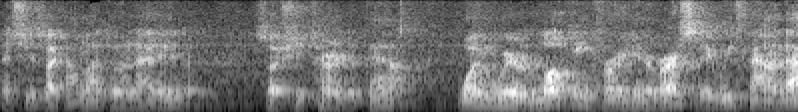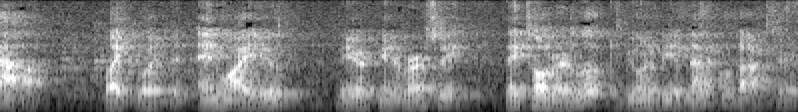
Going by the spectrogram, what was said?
And she's like, I'm not doing that either. So she turned it down. When we were looking for a university, we found out, like when, NYU, New York University, they told her, look, if you want to be a medical doctor,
